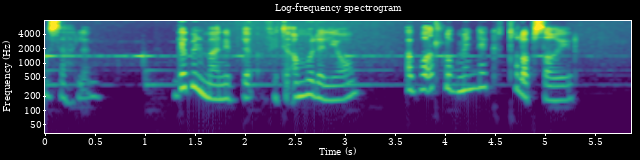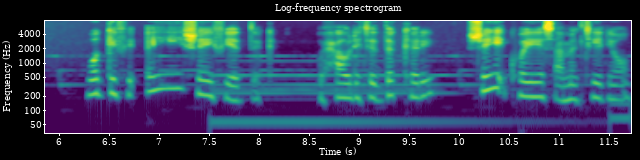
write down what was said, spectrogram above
وسهلا. قبل ما نبدأ في تأمل اليوم أبغى أطلب منك طلب صغير. وقفي أي شيء في يدك وحاولي تتذكري شيء كويس عملتيه اليوم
